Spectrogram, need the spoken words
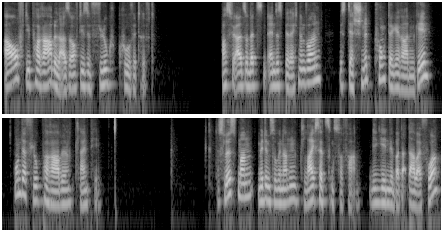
auf die Parabel, also auf diese Flugkurve trifft. Was wir also letzten Endes berechnen wollen, ist der Schnittpunkt der Geraden G und der Flugparabel p. Das löst man mit dem sogenannten Gleichsetzungsverfahren. Wie gehen wir dabei vor?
